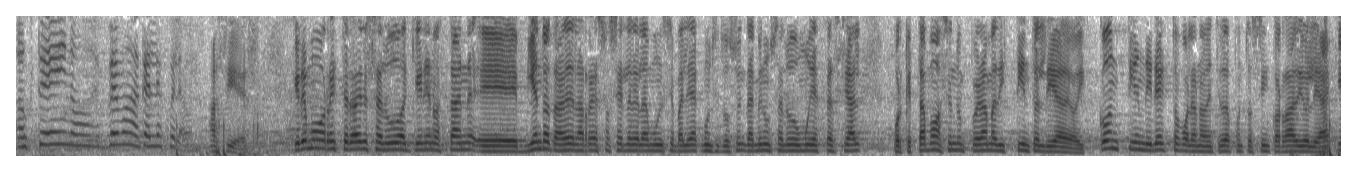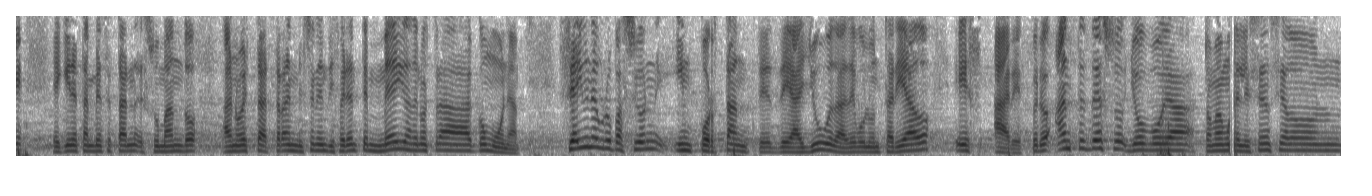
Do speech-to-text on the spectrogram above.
a ustedes y nos vemos acá en la Escuela 1. Así es. Queremos reiterar el saludo a quienes nos están eh, viendo a través de las redes sociales de la Municipalidad Constitución. También un saludo muy especial porque estamos haciendo un programa distinto el día de hoy. Conti en directo por la 92.5 Radio Leaje y quienes también se están sumando a nuestra transmisión en diferentes medios de nuestra comuna. Si hay una agrupación importante de ayuda, de voluntariado, es ARE. Pero antes de eso, yo voy a tomarme una licencia, don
